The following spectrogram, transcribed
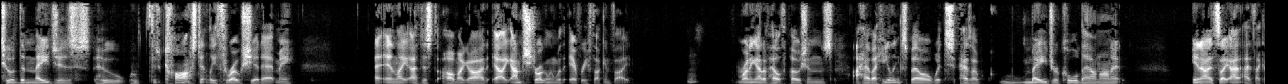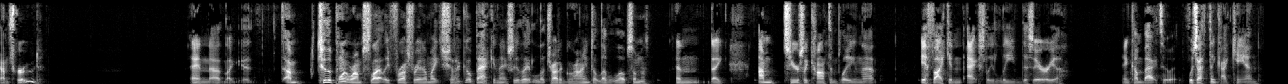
two of the mages who who th- constantly throw shit at me, and, and, like I just oh my god, like I'm struggling with every fucking fight. I'm running out of health potions. I have a healing spell which has a major cooldown on it. You know, it's like I, I like I'm screwed, and uh, like I'm to the point where I'm slightly frustrated. I'm like, should I go back and actually like try to grind to level up some and like I'm seriously contemplating that if I can actually leave this area and come back to it, which I think I can.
